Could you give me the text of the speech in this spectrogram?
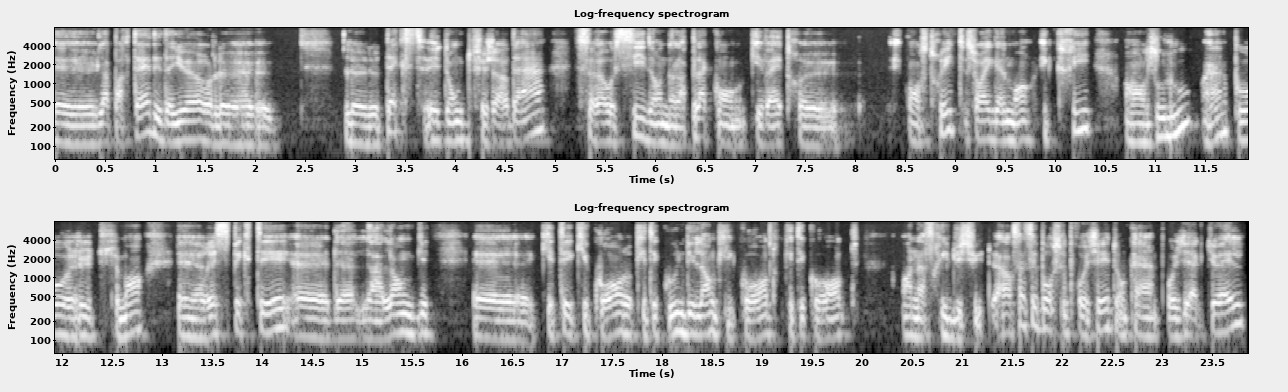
euh, l'apartheid. Et d'ailleurs, le le, le, texte et donc de ce jardin sera aussi dans, dans la plaque qui va être euh, construite sera également écrit en zoulou hein, pour justement euh, respecter euh, la langue euh, qui était qui est courante, qui était une des langues qui est courante, qui était courante en Afrique du Sud. Alors ça c'est pour ce projet, donc un projet actuel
